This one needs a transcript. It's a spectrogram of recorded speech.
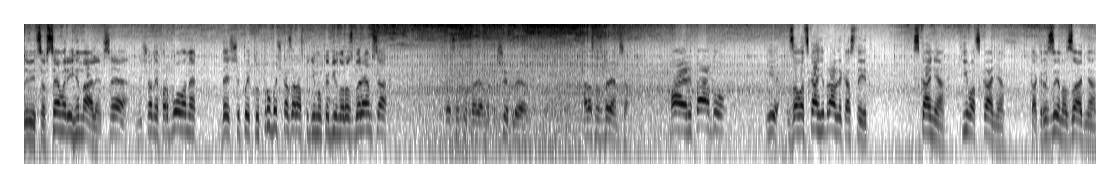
Дивіться, все в оригіналі, все, нічого не фарбоване. Десь шипить тут трубочка, зараз піднімемо кабіну, розберемося. Десь отут, мабуть, підшиплює. Зараз розберемося. Має ретарду і заводська гідравліка стоїть. Скання, Ківа Скання. Так, резина задня.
